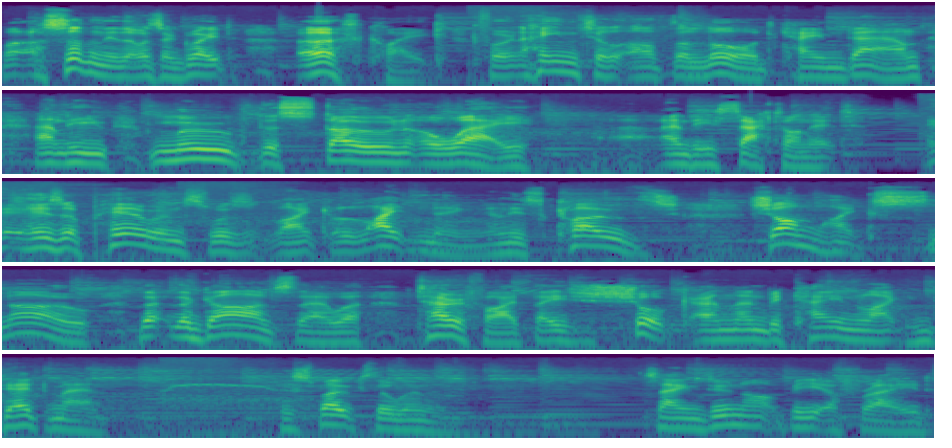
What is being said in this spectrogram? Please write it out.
Well, suddenly there was a great earthquake, for an angel of the Lord came down and he moved the stone away uh, and he sat on it. His appearance was like lightning and his clothes shone like snow. The, the guards there were terrified. They shook and then became like dead men. He spoke to the women, saying, Do not be afraid.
